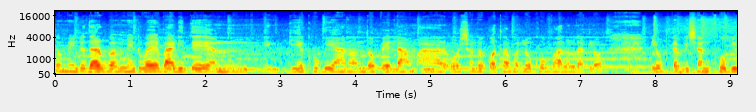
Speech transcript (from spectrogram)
তো মিন্টুদার মিন্টু ভাইয়ের বাড়িতে গিয়ে খুবই আনন্দ পেলাম। আর ওর সঙ্গে কথা বলেও খুব ভালো লাগল। লোকটা ভীষণ খুবই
